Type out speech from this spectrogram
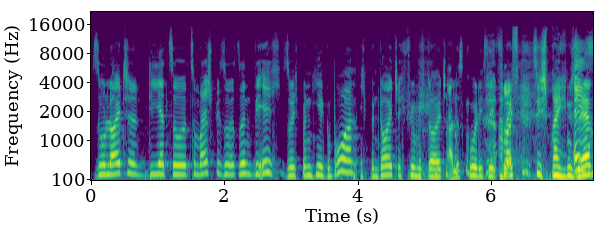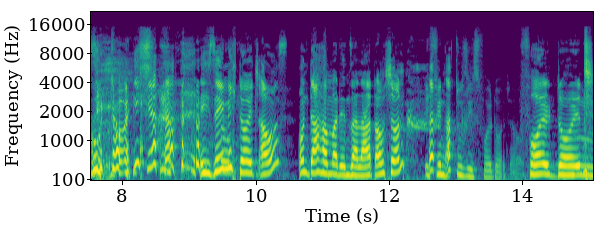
so Leute, die jetzt so zum Beispiel so sind wie ich. So, ich bin hier geboren, ich bin deutsch, ich fühle mich deutsch, alles cool. Ich sehe vielleicht. sie sprechen sehr gut Deutsch. ja, ich sehe nicht deutsch aus. Und da haben wir den Salat auch schon. Ich finde, du siehst voll deutsch aus. Voll deutsch.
